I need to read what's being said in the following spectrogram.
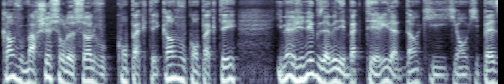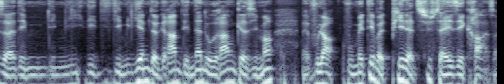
Quand vous marchez sur le sol, vous compactez. Quand vous compactez, Imaginez que vous avez des bactéries là-dedans qui, qui, pèsent des, des, millièmes de grammes, des nanogrammes quasiment. Ben, vous, vous mettez votre pied là-dessus, ça les écrase.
